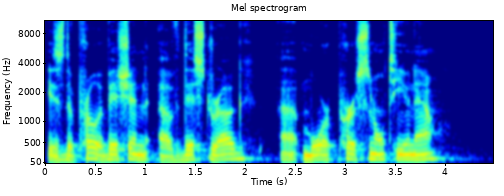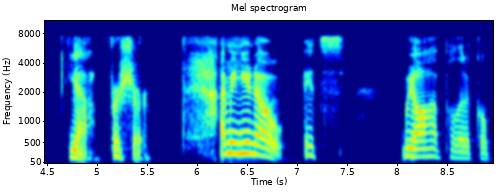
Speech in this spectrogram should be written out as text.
Is the prohibition of this drug uh, more personal to you now? Yeah, for sure. I mean, you know, it's we all have political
